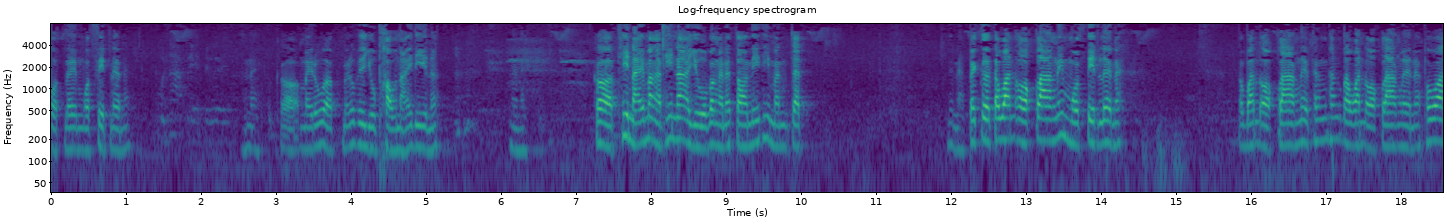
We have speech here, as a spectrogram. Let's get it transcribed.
อดเลยหมดสิทธิ์เลยนะ ก็ไม่รู้ว่าไม่รู้จะอยู่เผ่าไหนดีนะนะก็ที่ไหนบ้างอะที่น่าอยู่บ้างอะนะตอนนี้ที่มันจะเนี่ยนะไปเกิดตะวันออกกลางนี่หมดติดเลยนะตะวันออกกลางเนี่ยทั้งทั้งตะวันออกกลางเลยนะเพราะว่า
